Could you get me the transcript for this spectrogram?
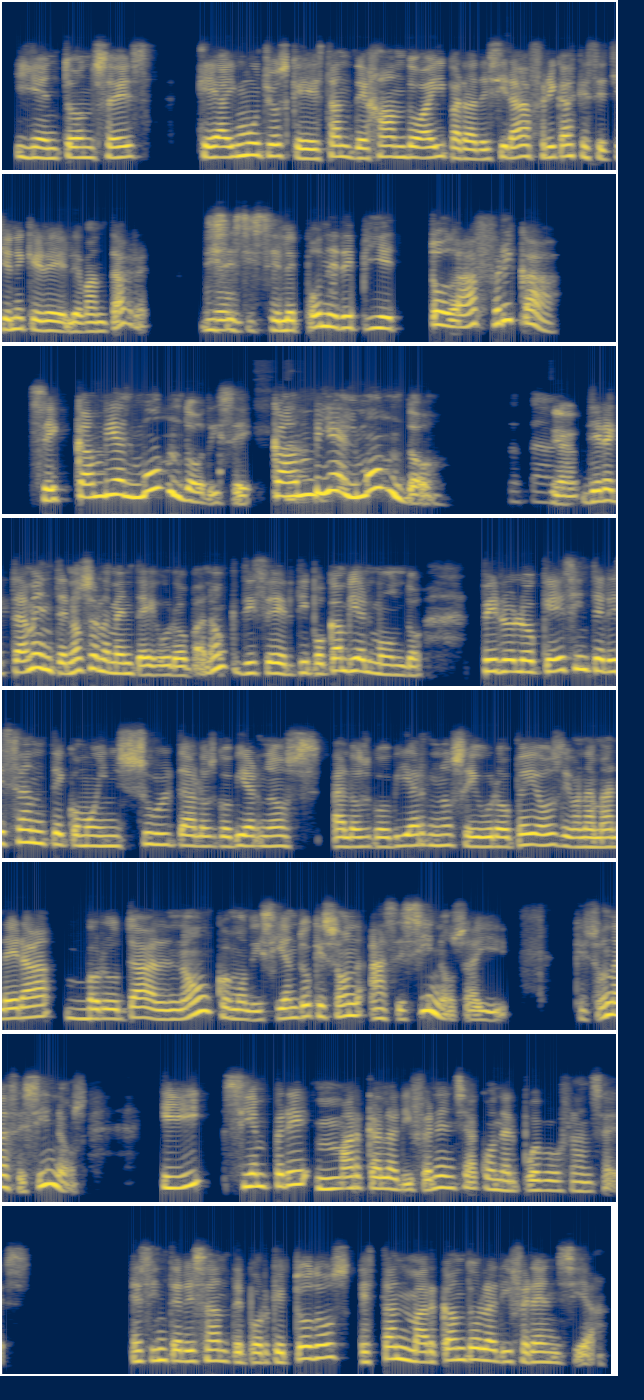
y entonces que hay muchos que están dejando ahí para decir a África que se tiene que levantar. Dice, si se le pone de pie toda África, se cambia el mundo, dice, cambia el mundo. Directamente, no solamente Europa, ¿no? Dice el tipo, cambia el mundo. Pero lo que es interesante, como insulta a los gobiernos, a los gobiernos europeos de una manera brutal, ¿no? Como diciendo que son asesinos ahí que son asesinos, y siempre marca la diferencia con el pueblo francés. Es interesante porque todos están marcando la diferencia,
